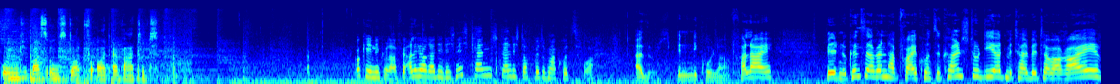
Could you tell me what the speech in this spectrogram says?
und was uns dort vor Ort erwartet. Okay, Nicola, für alle Hörer, die dich nicht kennen, stell dich doch bitte mal kurz vor. Also, ich bin Nicola Falley, bildende Künstlerin, habe Freie Kunst in Köln studiert, Metallbildhauerei,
